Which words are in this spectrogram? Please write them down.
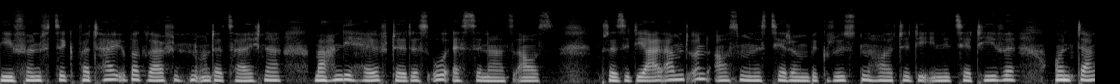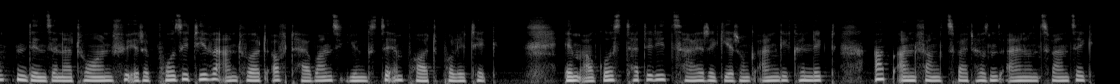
Die 50 parteiübergreifenden Unterzeichner machen die Hälfte des US-Senats aus. Präsidialamt und Außenministerium begrüßten heute die Initiative und dankten den Senatoren für ihre positive Antwort auf Taiwans jüngste Importpolitik. Im August hatte die Tsai-Regierung angekündigt, ab Anfang 2021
